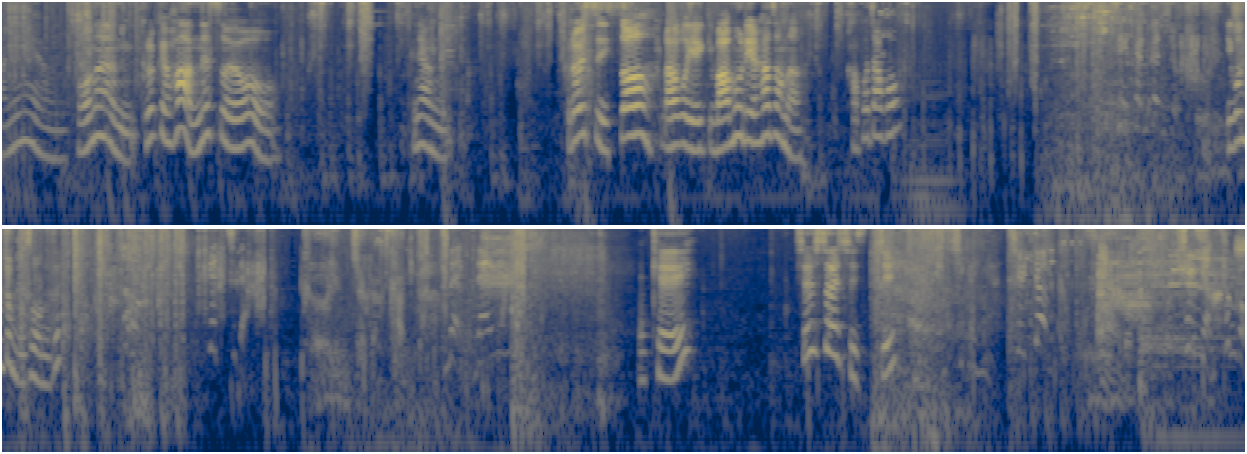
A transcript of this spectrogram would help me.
아니에요. 저는 그렇게 화 안 냈어요. 그냥 그럴 수 있어 라고 얘기 마무리를 하잖아. 가보자고. 이건 좀 무서운데? 오케이. 실수할 수 있지. 그냥 시간이야. 7점. 실명 성공.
